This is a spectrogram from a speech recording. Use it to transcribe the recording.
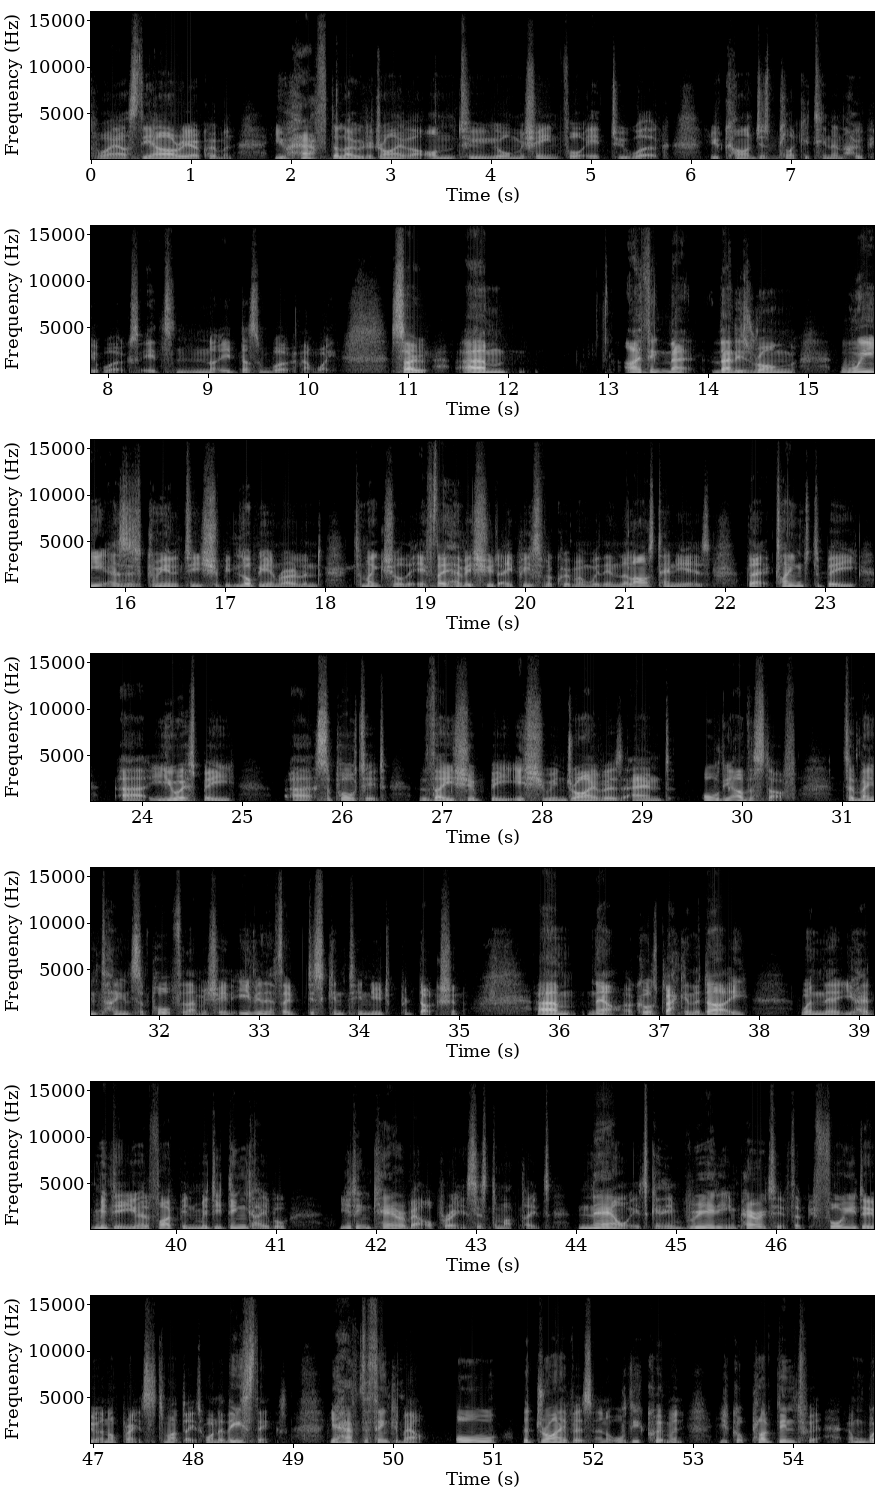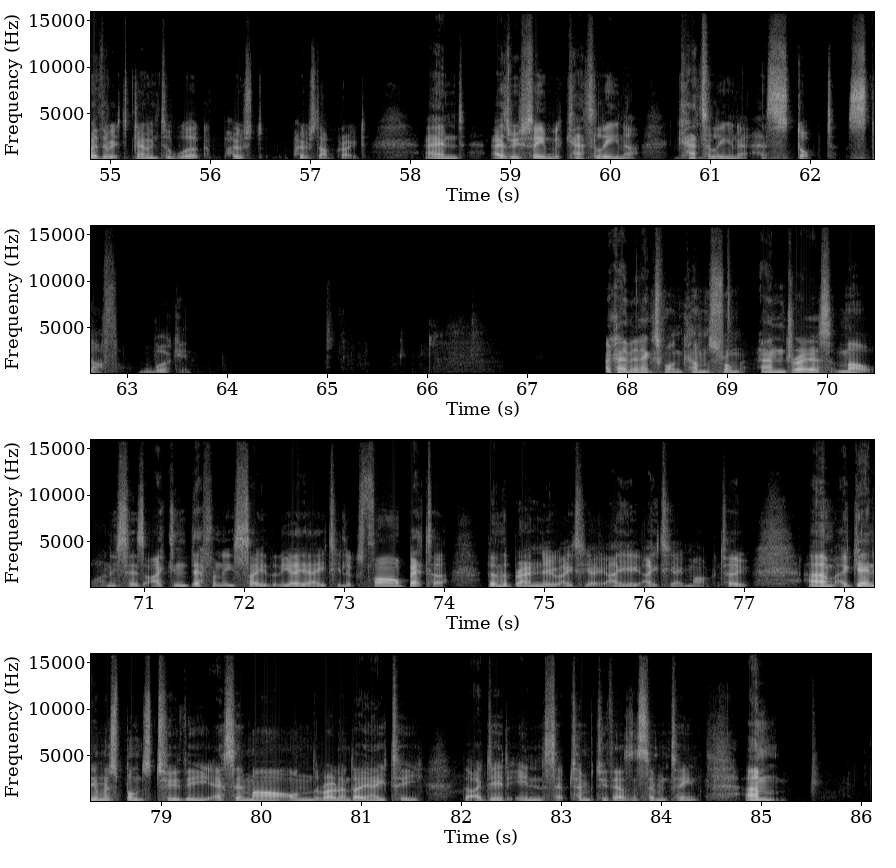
what else? The Aira equipment you have to load a driver onto your machine for it to work. You can't just plug it in and hope it works. It's not, it doesn't work that way. So um, I think that that is wrong. We as a community should be lobbying Roland to make sure that if they have issued a piece of equipment within the last 10 years that claims to be uh, USB uh, supported, they should be issuing drivers and all the other stuff to maintain support for that machine, even if they've discontinued production. Um, now, of course, back in the day, when the, you had MIDI, you had a 5 pin MIDI DIN cable, you didn't care about operating system updates. Now it's getting really imperative that before you do an operating system update to one of these things, you have to think about all the drivers and all the equipment you've got plugged into it and whether it's going to work post post upgrade. And as we've seen with Catalina, Catalina has stopped stuff working. Okay, the next one comes from Andreas Mole, and he says, I can definitely say that the A80 looks far better than the brand new 88, A88 Mark II. Um, again, in response to the SMR on the Roland A80 that I did in September 2017. Um,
